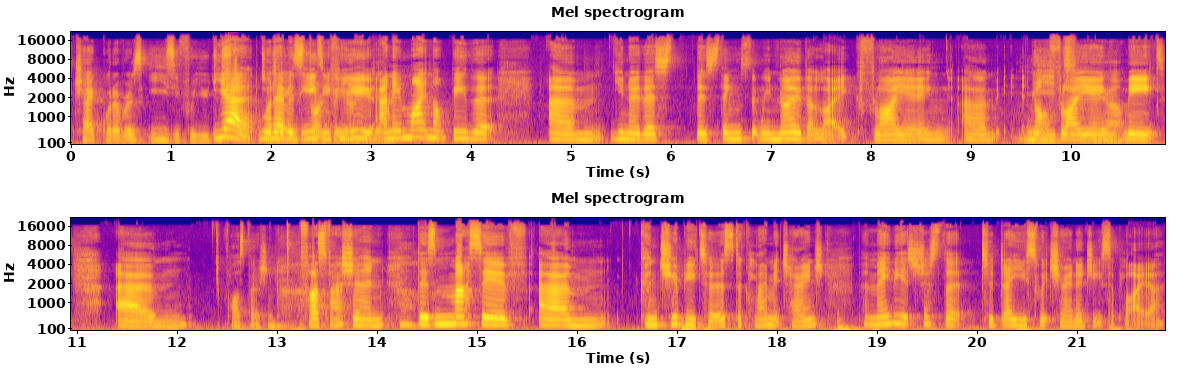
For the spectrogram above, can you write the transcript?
check whatever is easy for you to yeah whatever's and easy for you Yeah. and it might not be that um you know there's there's things that we know that like flying um not flying yeah. meat um fast fashion fast fashion there's massive um contributors to climate change but maybe it's just that today you switch your energy supplier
